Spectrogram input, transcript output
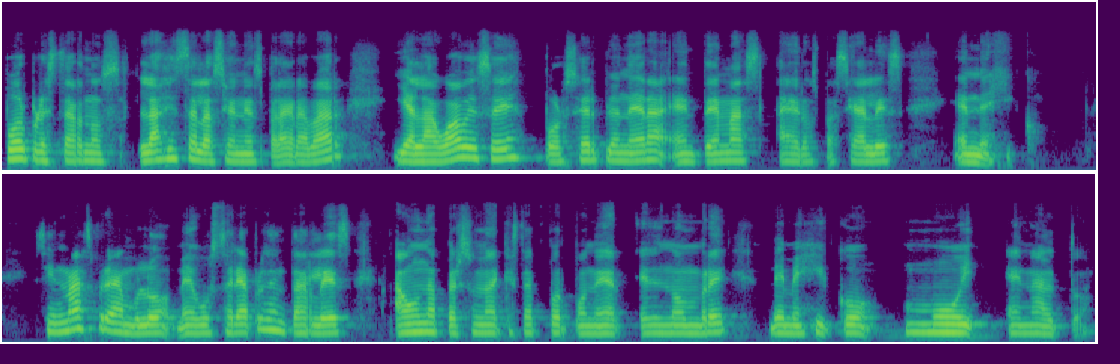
por prestarnos las instalaciones para grabar y a la UABC por ser pionera en temas aeroespaciales en México. Sin más preámbulo, me gustaría presentarles a una persona que está por poner el nombre de México muy en alto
